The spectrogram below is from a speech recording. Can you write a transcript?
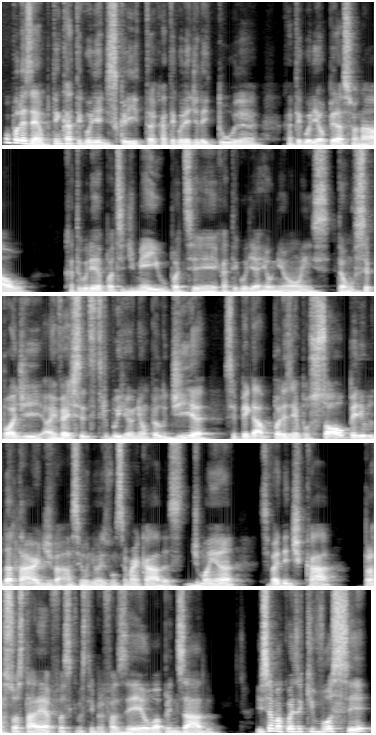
Então, por exemplo, tem categoria de escrita, categoria de leitura, categoria operacional, categoria pode ser de e-mail, pode ser categoria reuniões. Então você pode, ao invés de você distribuir reunião pelo dia, você pegar, por exemplo, só o período da tarde, as reuniões vão ser marcadas. De manhã, você vai dedicar para suas tarefas que você tem para fazer ou aprendizado. Isso é uma coisa que você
